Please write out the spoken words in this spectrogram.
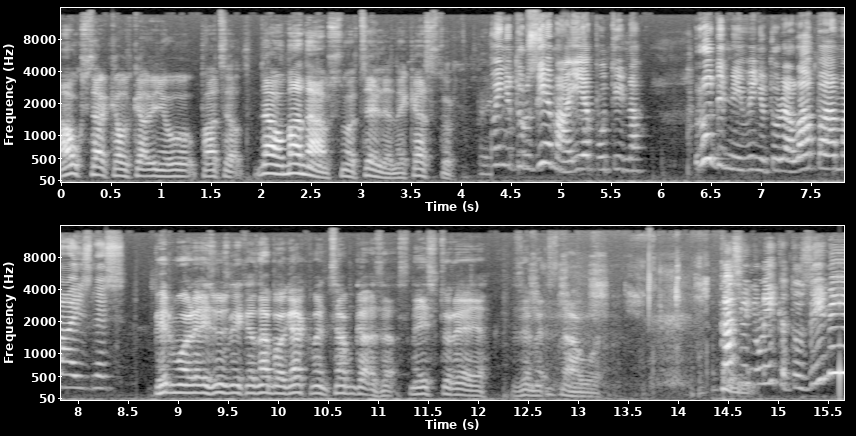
augstāk, kaut kā viņu pacelt. Nav manāms no ceļa nekas tur. Viņu tur ziemā ieputina, rudenī viņu tur lapām aiznes. Pirmo reizi uzlika nabaga akmens apgāzās, neizturēja zemē stāvot. Kas viņu lika, tu zini?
